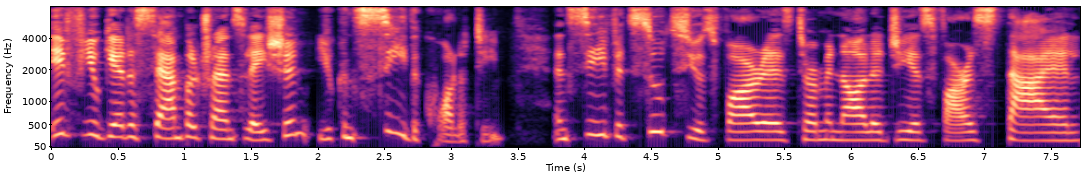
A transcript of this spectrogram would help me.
If you get a sample translation, you can see the quality and see if it suits you as far as terminology, as far as style,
